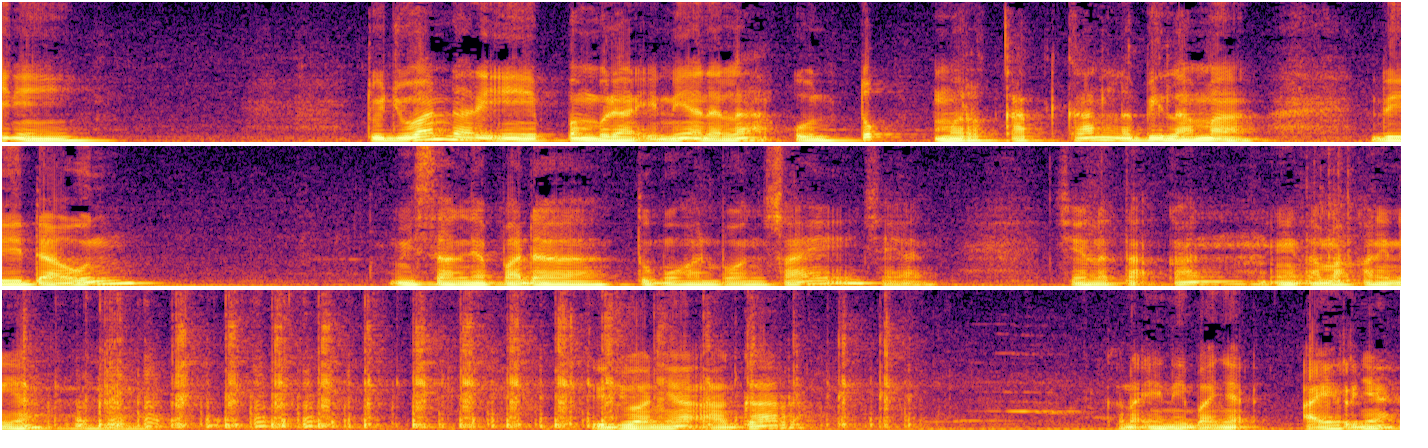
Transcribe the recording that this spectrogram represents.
Ini. Tujuan dari pemberian ini adalah untuk merekatkan lebih lama di daun. Misalnya pada tumbuhan bonsai saya saya letakkan ini tambahkan ini ya. Tujuannya agar karena ini banyak airnya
